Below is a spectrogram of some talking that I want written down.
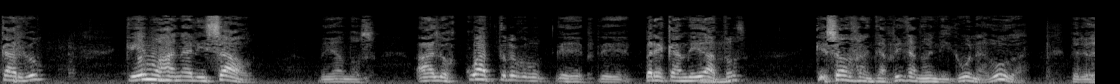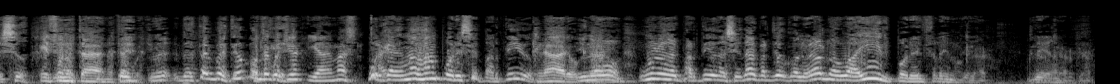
cargo, que hemos analizado, digamos, a los cuatro este, precandidatos, que son frente a no hay ninguna duda pero eso eso no está no está en cuestión. no, está en cuestión porque, y además porque además van por ese partido. Claro y claro. uno del Partido Nacional Partido Colorado no va a ir por el frente. Claro, claro, claro,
